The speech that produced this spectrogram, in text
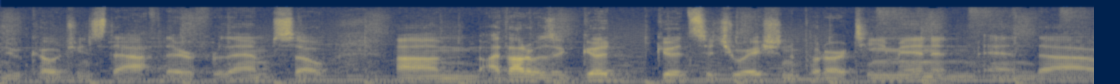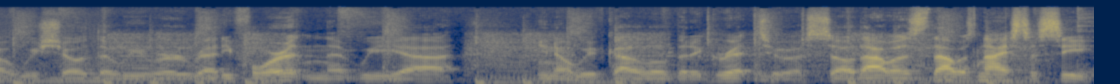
new coaching staff there for them. So um, I thought it was a good good situation to put our team in, and and uh, we showed that we were ready for it and that we, uh, you know, we've got a little bit of grit to us. So that was that was nice to see.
